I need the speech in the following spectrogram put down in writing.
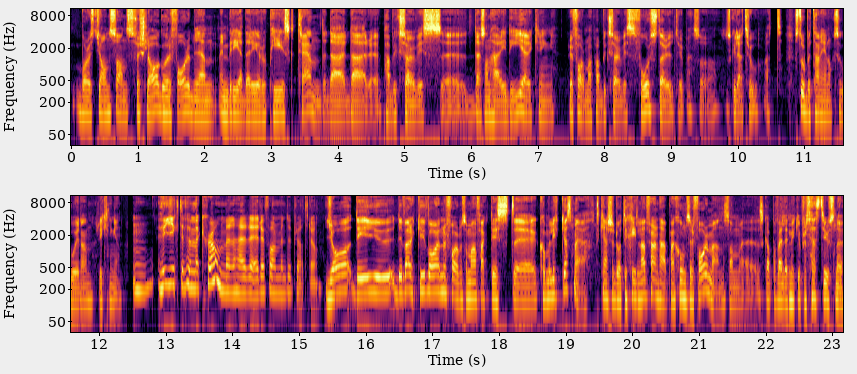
Boris Johnsons förslag och reform i en, en bredare europeisk trend där, där public service, eh, där sådana här idéer kring reform av public service får större utrymme så, så, skulle jag tro att Storbritannien också går i den riktningen. Mm. Hur gick det för Macron med den här reformen du pratade om? Ja, det, är ju, det verkar ju vara en reform som man faktiskt eh, kommer lyckas med. Kanske då till skillnad från den här pensionsreformen som eh, skapar väldigt mycket protester just nu.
